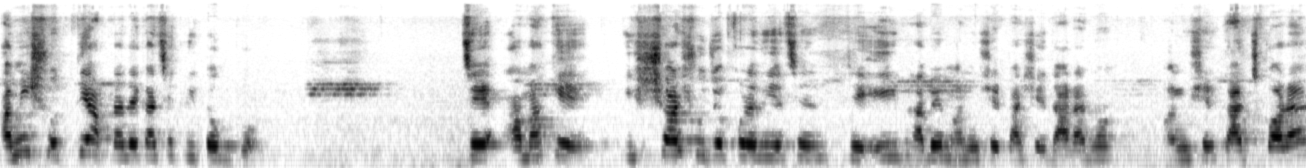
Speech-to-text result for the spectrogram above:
আমি সত্যি আপনাদের কাছে কৃতজ্ঞ যে আমাকে ঈশ্বর সুযোগ করে দিয়েছেন যে এইভাবে মানুষের পাশে দাঁড়ানো, মানুষের কাজ করার।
